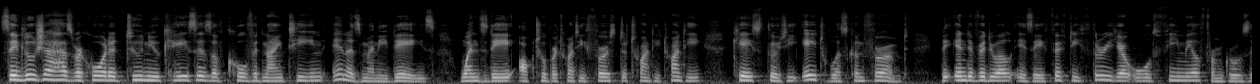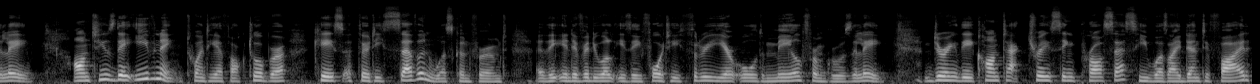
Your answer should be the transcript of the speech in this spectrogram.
St. Lucia has recorded two new cases of COVID-19 in as many days. Wednesday, October 21st, 2020, case 38 was confirmed. The individual is a 53-year-old female from Gros Islet. On Tuesday evening, 20th October, case 37 was confirmed. The individual is a 43-year-old male from Gros Islet. During the contact tracing process, he was identified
